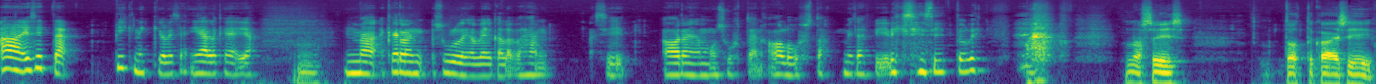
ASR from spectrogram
Aa, ja sitten piknikki oli sen jälkeen ja Mm. mä kerroin sulle ja Veikalle vähän siitä Aaren ja mun suhteen alusta, mitä fiiliksi siitä tuli. No siis, totta kai si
